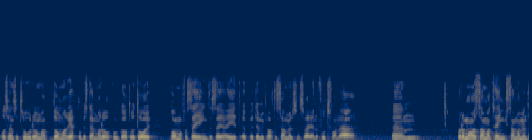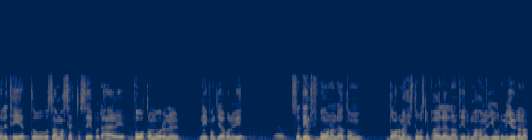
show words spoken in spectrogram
och sen så tror de att de har rätt att bestämma då på gator och torg vad man får säga och inte säga i ett öppet demokratiskt samhälle som Sverige ändå fortfarande är. Ehm, och de har samma tänk, samma mentalitet och, och, samma sätt att se på det här är vårt område nu, ni får inte göra vad ni vill. Eh, så det är inte förvånande att de drar de här historiska parallellerna till vad Muhammed gjorde med judarna.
